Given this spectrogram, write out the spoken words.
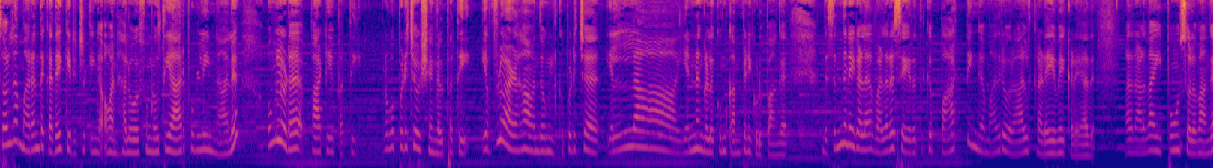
சொல்ல மறந்த கதை கேட்டுட்ருக்கீங்க ஆன் ஹலோ எஃப்எம் நூற்றி ஆறு புள்ளி நாலு. உங்களோட பாட்டியை பற்றி ரொம்ப பிடிச்ச விஷயங்கள் பற்றி எவ்வளோ அழகாக வந்து உங்களுக்கு பிடிச்ச எல்லா எண்ணங்களுக்கும் கம்பெனி கொடுப்பாங்க. இந்த சிந்தனைகளை வளர செய்கிறதுக்கு பாட்டிங்க மாதிரி ஒரு ஆள் கிடையவே கிடையாது. அதனால தான் இப்போவும் சொல்லுவாங்க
